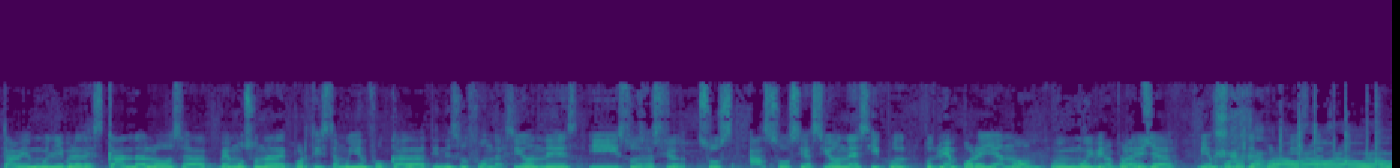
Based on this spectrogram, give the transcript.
también muy libre de escándalos. O sea, vemos una deportista muy enfocada, tiene sus fundaciones y sus, sus asociaciones y pues, pues bien por ella, ¿no? Muy, muy bien por ella, bien por los bravo, deportistas. bravo, bravo, bravo.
